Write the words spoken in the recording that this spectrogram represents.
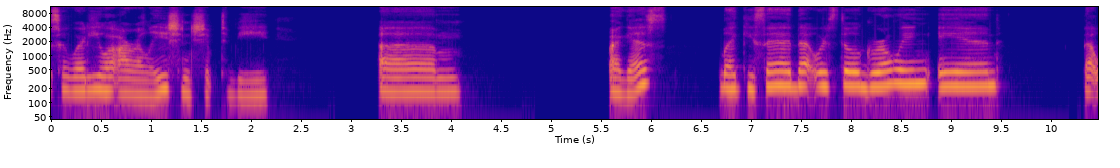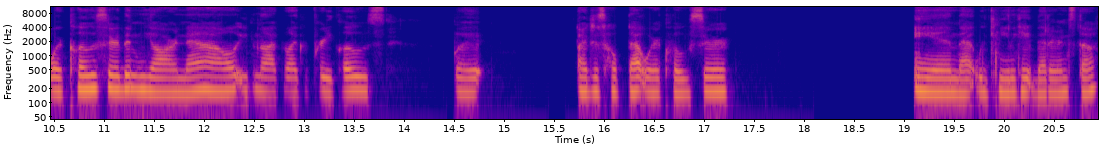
So, where do you want our relationship to be? Um, I guess, like you said, that we're still growing and that we're closer than we are now, even though I feel like we're pretty close. But I just hope that we're closer and that we communicate better and stuff.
